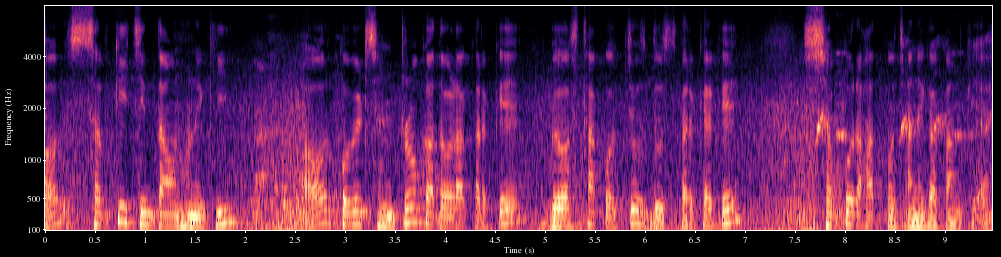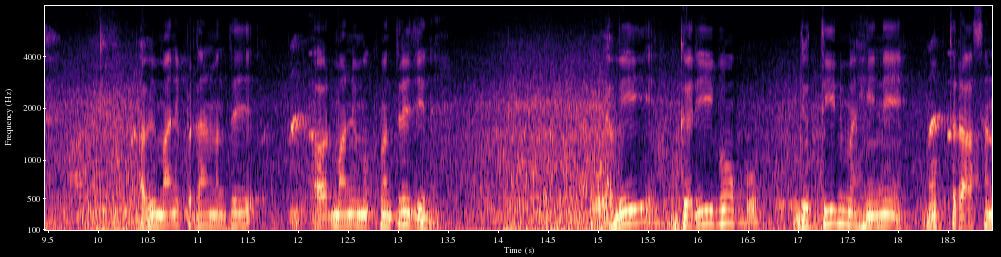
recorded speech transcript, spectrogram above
और सबकी चिंता उन्होंने की और कोविड सेंटरों का दौरा करके, व्यवस्था को चुस्त दुरुस्त कर करके सबको राहत पहुँचाने का काम किया है। अभी माननीय प्रधानमंत्री और माननीय मुख्यमंत्री जी ने अभी गरीबों को जो तीन महीने मुफ़्त राशन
